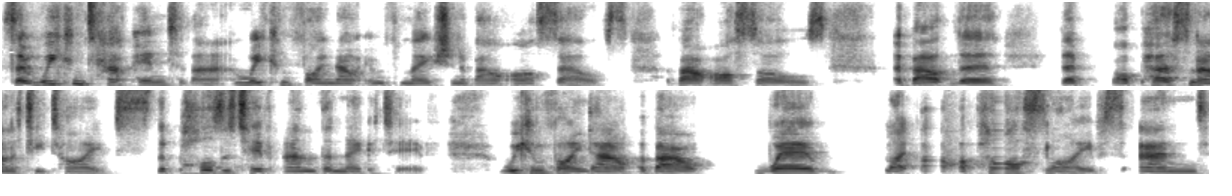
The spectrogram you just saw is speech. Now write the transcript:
So we can tap into that and we can find out information about ourselves about our souls about the the, our personality types, the positive and the negative. We can find out about where, like, our past lives and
